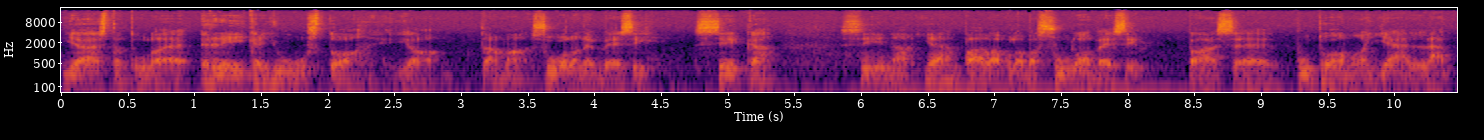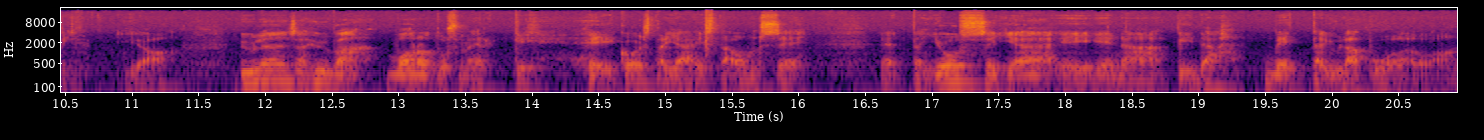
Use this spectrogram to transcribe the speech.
jäästä tulee reikäjuustoa ja tämä suolainen vesi sekä siinä jään päällä oleva sulavesi pääsee putoamaan jään läpi. Ja yleensä hyvä varoitusmerkki heikoista jäistä on se, että jos se jää ei enää pidä vettä yläpuolellaan,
